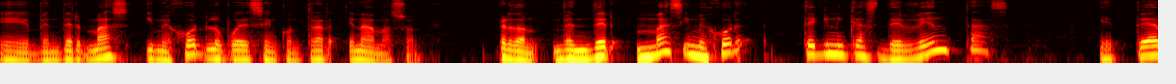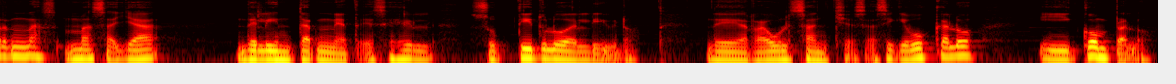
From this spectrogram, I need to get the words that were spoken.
eh, Vender más y mejor, lo puedes encontrar en Amazon. Perdón, Vender más y mejor, técnicas de ventas eternas más allá del Internet. Ese es el subtítulo del libro de Raúl Sánchez. Así que búscalo y cómpralo.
